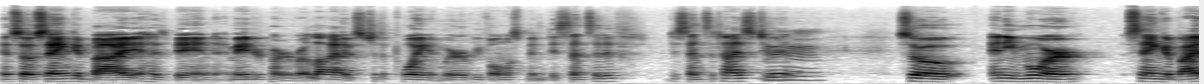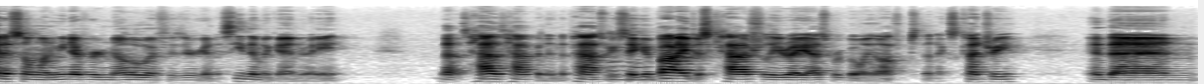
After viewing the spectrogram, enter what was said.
And so saying goodbye has been a major part of our lives to the point where we've almost been desensitive, desensitized to it. Mhm. So anymore, saying goodbye to someone, we never know if we're going to see them again, right? That has happened in the past. We say Mhm. goodbye just casually, right, as we're going off to the next country, and then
